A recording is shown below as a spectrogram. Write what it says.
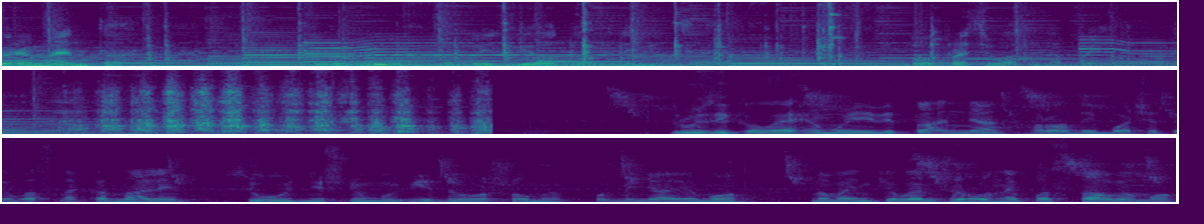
експеримента роблю обидві отак, дивіться. Буду працювати на пильником. Друзі, колеги, мої вітання. Радий бачити вас на каналі. В сьогоднішньому відео що ми? Поміняємо новенькі лонжерони, поставимо.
